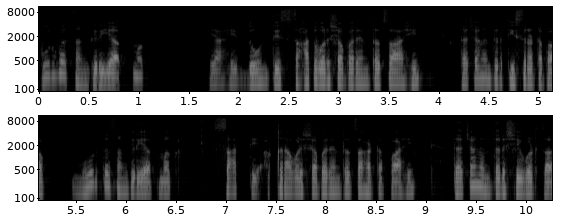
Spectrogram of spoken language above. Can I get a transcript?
पूर्वसंक्रियात्मक हे आहे दोन ते सात वर्षापर्यंतचा आहे. त्याच्यानंतर तिसरा टप्पा मूर्त संक्रियात्मक सात ते अकरा वर्षापर्यंतचा हा टप्पा आहे. त्याच्यानंतर शेवटचा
